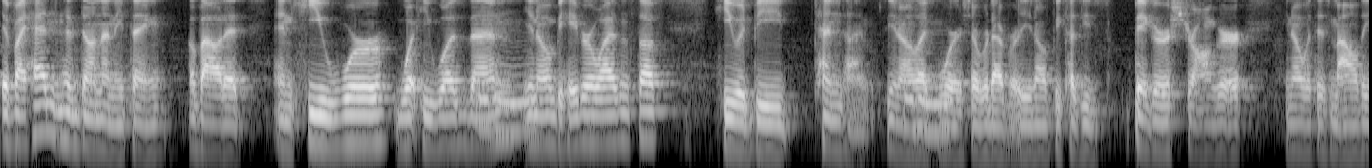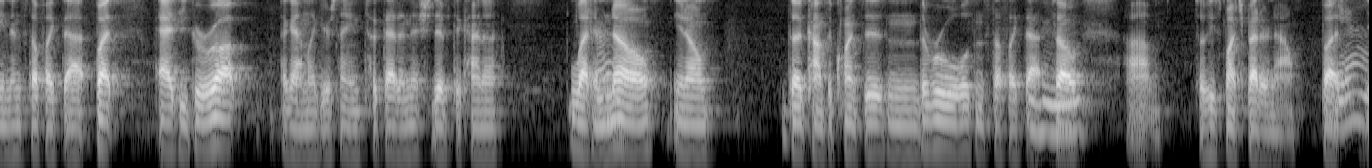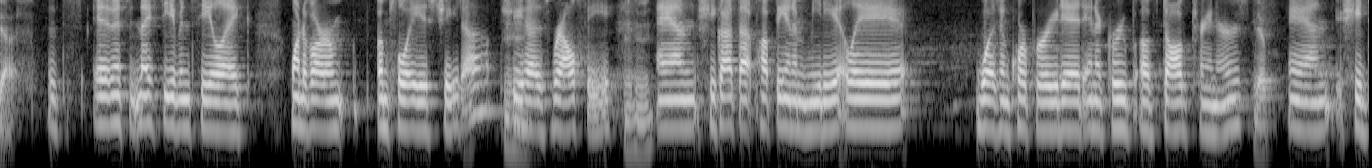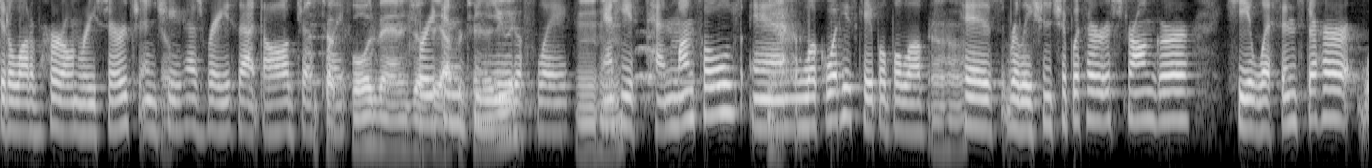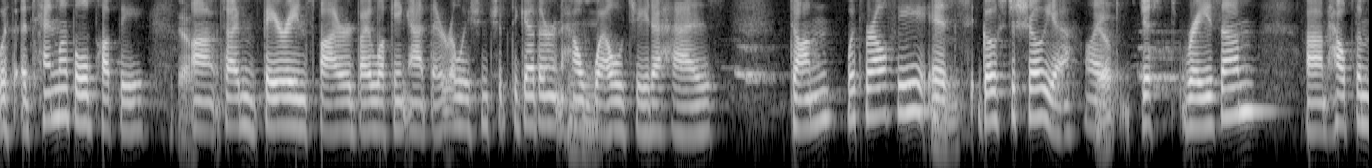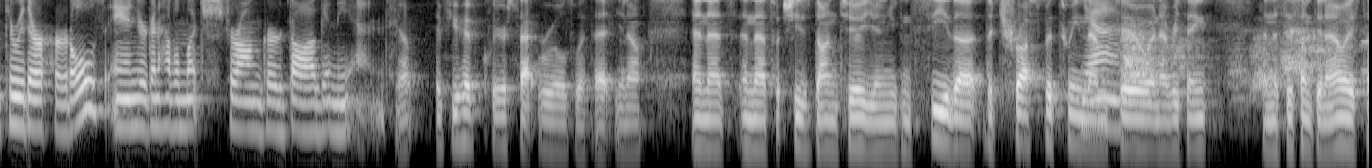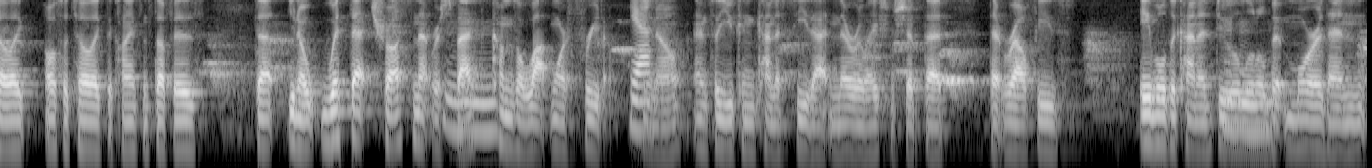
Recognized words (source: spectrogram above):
if I hadn't have done anything about it and he were what he was then, Mm-hmm. you know, behavioral wise and stuff, he would be 10 times, you know, like Mm-hmm. worse or whatever, you know, because he's bigger, stronger, you know, with his mouthing and stuff like that. But as he grew up, again, like you're saying, took that initiative to kind of let Sure. him know, you know, the consequences and the rules and stuff like that. So, um, so he's much better now. But Mm-hmm. Yeah. yes, It's and it's nice to even see like one of our employees, Jada. She Mm-hmm. has Ralphie, and she got that puppy and immediately was incorporated in a group of dog trainers. Yep. And she did a lot of her own research, and she has raised that dog she just took like full advantage of the freaking opportunity. Mm-hmm. beautifully. And he's 10 months old, and look what he's capable of. Uh-huh. His relationship with her is stronger. He listens to her with a 10 month old puppy. Yeah. Um, so I'm very inspired by looking at their relationship together and Mm-hmm. how well Jada has done with Ralphie. It goes to show you, like, Mm-hmm. Yep. just raise them. Um, help them through their hurdles, and you're going to have a much stronger dog in the end. Yep. If you have clear set rules with it, you know, and that's and that's what she's done too. You and you can see the the trust between Yeah. them too, and everything. And this is something I always tell like also tell like the clients and stuff is that you know with that trust and that respect comes a lot more freedom. Mm-hmm. Yeah. You know, and so you can kind of see that in their relationship that that Ralphie's able to kind of do a little bit more than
